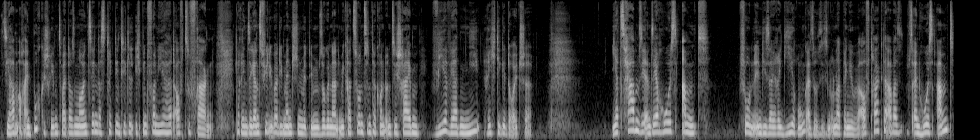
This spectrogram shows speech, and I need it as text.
Sie haben auch ein Buch geschrieben 2019, das trägt den Titel Ich bin von hier, hört auf zu fragen. Da reden Sie ganz viel über die Menschen mit dem sogenannten Migrationshintergrund und Sie schreiben, wir werden nie richtige Deutsche. Jetzt haben Sie ein sehr hohes Amt schon in dieser Regierung. Also Sie sind unabhängige Beauftragte, aber es ist ein hohes Amt.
